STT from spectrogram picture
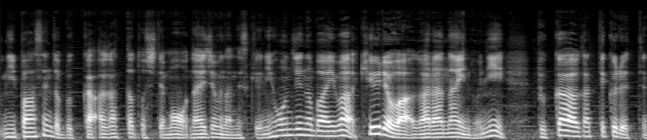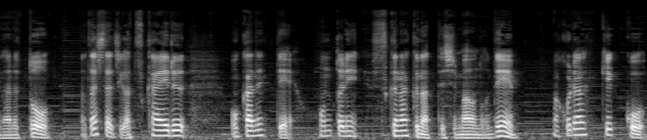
2%物価上がったとしても大丈夫なんですけど日本人の場合は給料は上がらないのに物価が上がってくるってなると私たちが使えるお金って本当に少なくなってしまうので、まあ、これは結構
